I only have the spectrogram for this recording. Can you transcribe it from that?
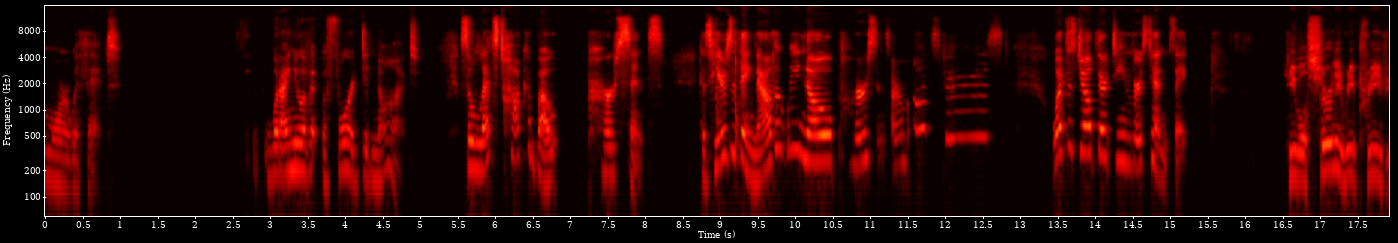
more with it what I knew of it before did not. So let's talk about persons. Because here's the thing now that we know persons are monsters, what does Job 13, verse 10 say? he will surely reprove,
